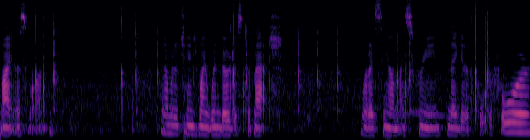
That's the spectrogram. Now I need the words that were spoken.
minus 1. And I'm going to change my window just to match what I see on my screen. Negative 4 to 4.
